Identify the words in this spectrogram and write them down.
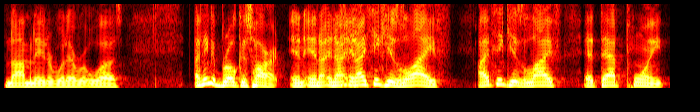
nominated or whatever it was, I think it broke his heart, and and and I, and I think his life, I think his life at that point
